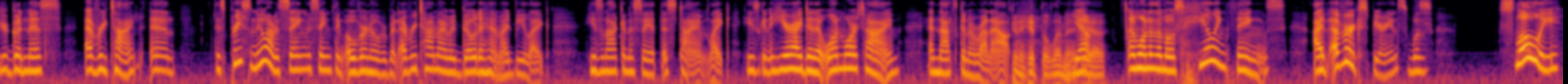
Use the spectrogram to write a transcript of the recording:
your goodness every time. And this priest knew I was saying the same thing over and over, but every time I would go to him, I'd be like, he's not going to say it this time. Like, he's going to hear I did it one more time, and that's going to run out. It's gonna hit the limit. Yep. Yeah. And one of the most healing things I've ever experienced was slowly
